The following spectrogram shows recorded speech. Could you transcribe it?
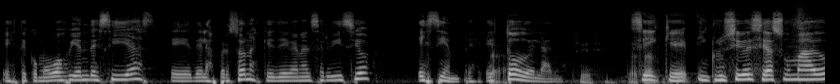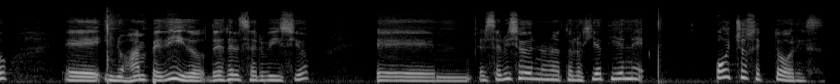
este, como vos bien decías, eh, de las personas que llegan al servicio es siempre, es todo el año. Sí, sí. Sí, que inclusive se ha sumado eh, y nos han pedido desde el servicio. eh, el servicio de neonatología tiene ocho sectores.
